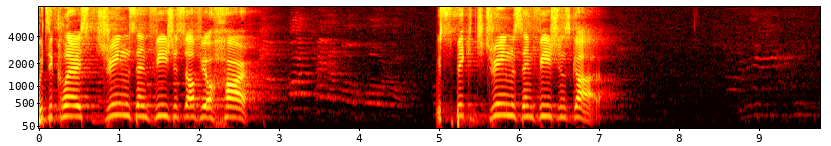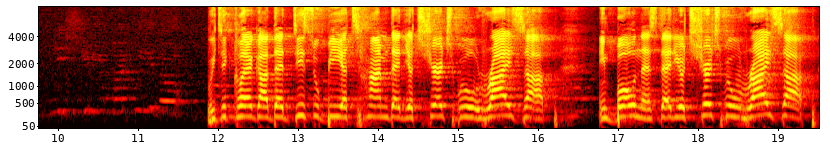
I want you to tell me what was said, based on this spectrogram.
We declare dreams and visions of your heart. We speak dreams and visions, God. We declare, God, that this will be a time that your church will rise up in boldness, that your church will rise up.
